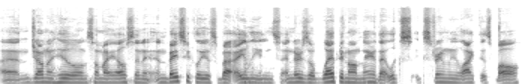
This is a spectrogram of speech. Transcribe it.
and Jonah Hill and somebody else in it. And basically, it's about aliens. And there's a weapon on there that looks extremely like this ball.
